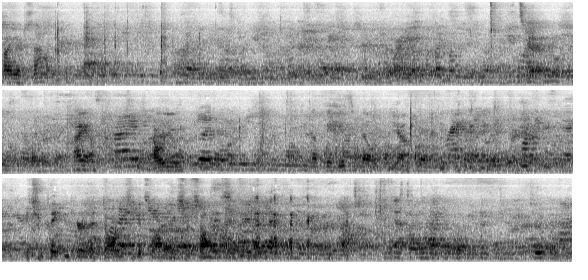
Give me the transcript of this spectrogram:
by yourself. Hiya. Hi. How are you? Good. How big is Bella? Yeah. From taking care of that dog. She gets a lot of exercise.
